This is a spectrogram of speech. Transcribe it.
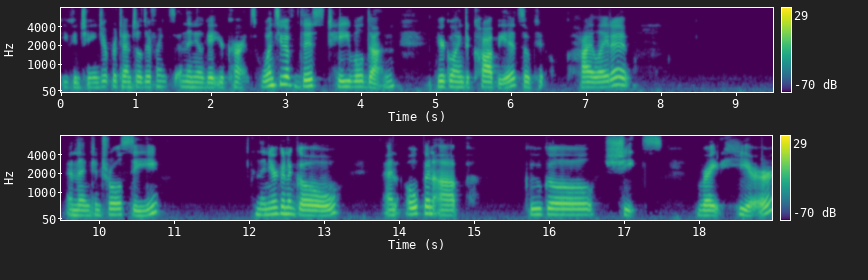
you can change your potential difference and then you'll get your currents. Once you have this table done, you're going to copy it. So highlight it and then control C. And then you're going to go and open up Google Sheets right here.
